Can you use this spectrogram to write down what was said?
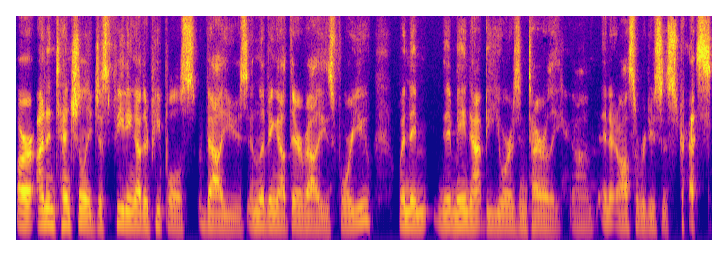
or unintentionally just feeding other people's values and living out their values for you when they they may not be yours entirely um, and it also reduces stress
